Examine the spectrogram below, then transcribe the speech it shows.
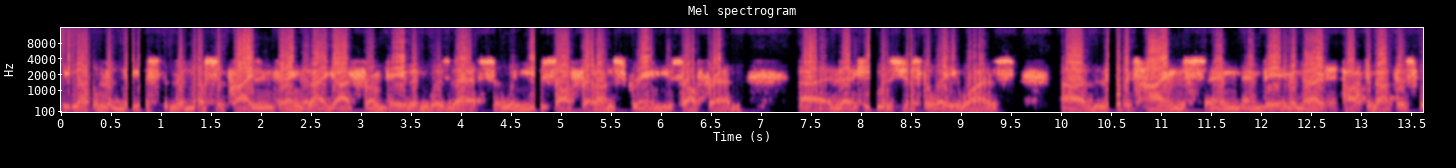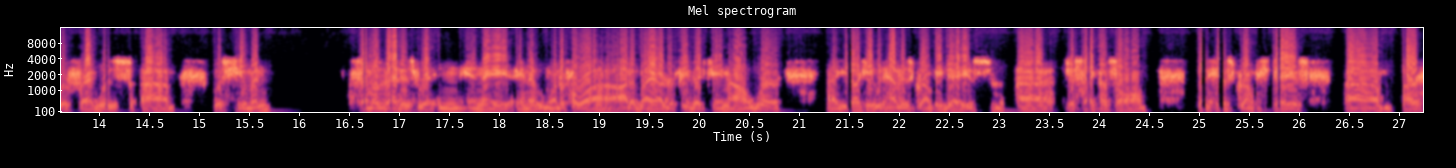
You know, the biggest, the most surprising thing that I got from David was that when you saw Fred on screen, you saw Fred. Uh, that he was just the way he was. Uh, there were times, and, and David and I talked about this, where Fred was um, was human. Some of that is written in a in a wonderful uh, autobiography that came out, where uh, you know he would have his grumpy days, uh, just like us all. But his grumpy days um, are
